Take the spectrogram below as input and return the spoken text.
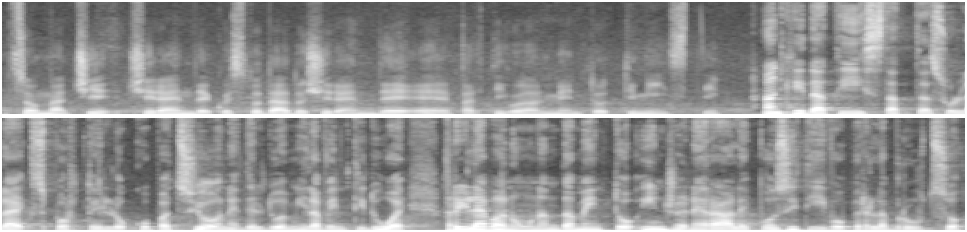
insomma ci, ci rende, questo dato ci rende eh, particolarmente ottimisti. Anche i dati Istat sull'export e l'occupazione del 2022 rilevano un andamento in generale positivo per l'Abruzzo,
